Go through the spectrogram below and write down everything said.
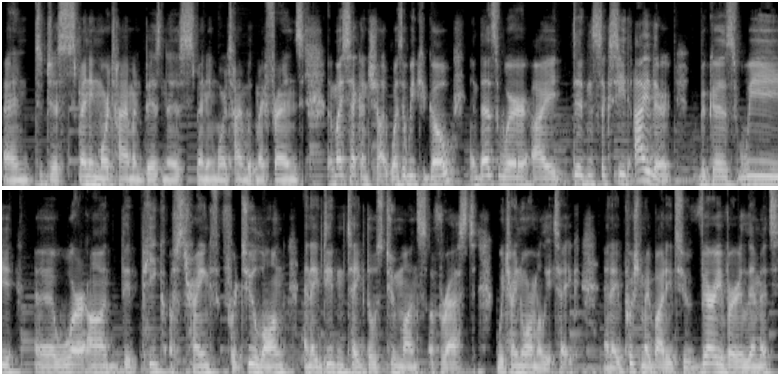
and just spending more time on business, spending more time with my friends. And my second shot was a week ago. And that's where I didn't succeed either because we uh, were on the peak of strength for too long. And I didn't take those two months of rest, which I normally take. And I pushed my body to very, very limits.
